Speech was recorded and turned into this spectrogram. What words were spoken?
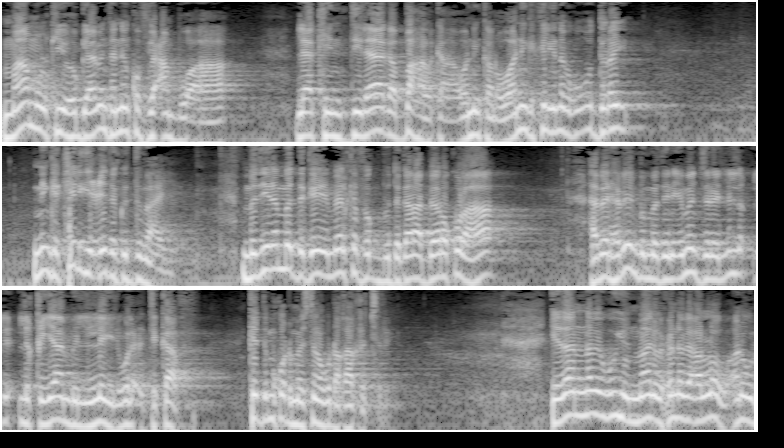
Maamulkiiyo hogaaminta nin ku fiican buu ahaa laakiin dilaaga bahalka ah oo ninkan waa ninka keligii nabigu u diray ninka keligii ciidanku dumahaya madiine ma degayn meel ka fog buu deganaa beero ku lahaa. Habeen habeen buu madiine iman jiray liqiyaami leyl walictikaaf kadib markuu dhamaystina ugu dhaqaaqi jiray. Idan nabigu u yimid wuxuu nabi allow anigu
